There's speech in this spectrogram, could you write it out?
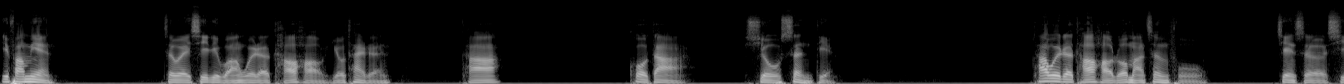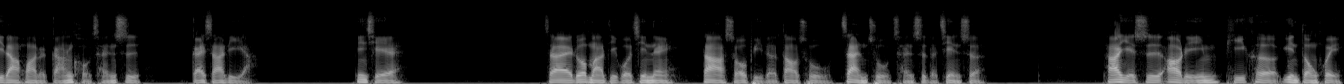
一方面，这位西律王为了讨好犹太人，他。扩大修圣殿，他为了讨好罗马政府，建设希腊化的港口城市该沙利亚，并且在罗马帝国境内大手笔的到处赞助城市的建设。他也是奥林匹克运动会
